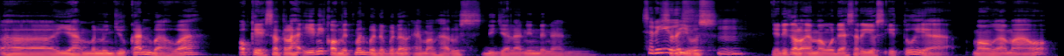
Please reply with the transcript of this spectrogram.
uh, yang menunjukkan bahwa oke okay, setelah ini komitmen benar-benar emang harus dijalanin dengan serius, serius. Mm Jadi kalau emang udah serius itu ya mau nggak mau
